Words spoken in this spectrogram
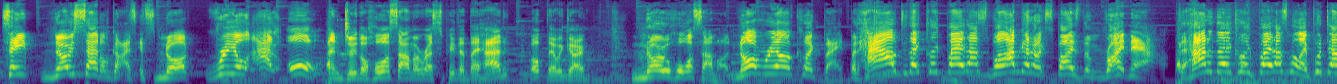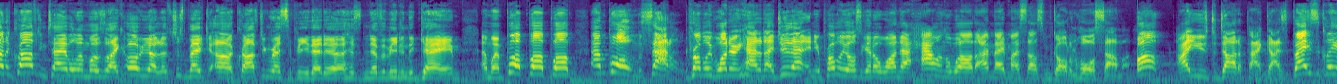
See, no saddle, guys. It's not real at all. And do the horse armor recipe that they had. Oh, there we go no horse armor. Not real clickbait. But how did they clickbait us? Well, I'm going to expose them right now. So how did they clickbait us? Well, I put down a crafting table and was like, oh yeah, let's just make a crafting recipe that uh, has never been in the game. And went pop, pop, pop, and boom, saddle. You're probably wondering how did I do that? And you're probably also gonna wonder how in the world I made myself some golden horse armor. Well, I used a data pack, guys. Basically,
